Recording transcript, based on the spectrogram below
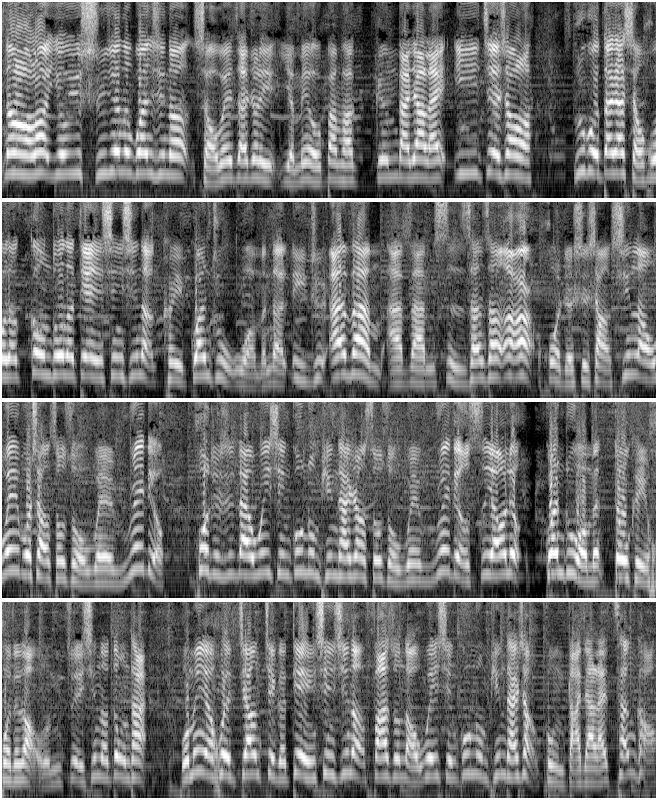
那好了，由于时间的关系呢，小薇在这里也没有办法跟大家来一一介绍了。如果大家想获得更多的电影信息呢，可以关注我们的荔枝 FM FM 四三三二二，或者是上新浪微博上搜索 Wave Radio，或者是在微信公众平台上搜索 Wave Radio 四幺六，关注我们都可以获得到我们最新的动态。我们也会将这个电影信息呢发送到微信公众平台上，供大家来参考。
